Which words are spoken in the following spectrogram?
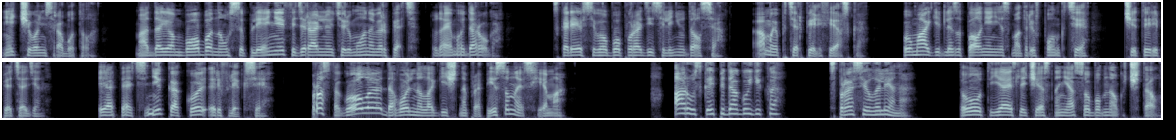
Ничего не сработало. Мы отдаем Боба на усыпление в федеральную тюрьму номер пять. Туда ему и дорога. Скорее всего, Боб у родителей не удался, а мы потерпели фиаско. Бумаги для заполнения смотри в пункте 451. И опять никакой рефлексии. Просто голая, довольно логично прописанная схема. «А русская педагогика?» — спросила Лена. Тут я, если честно, не особо много читал.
